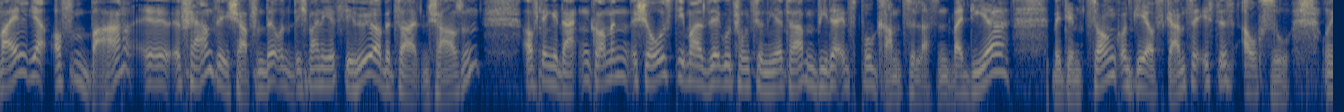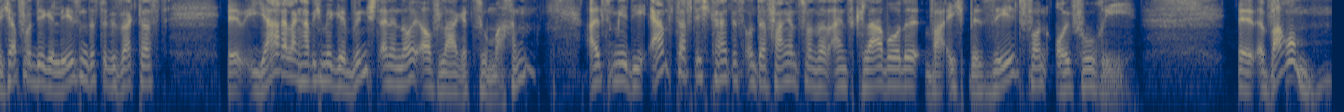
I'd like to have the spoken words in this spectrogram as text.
weil ja offenbar äh, Fernsehschaffende und ich meine jetzt die höher bezahlten Chargen auf den Gedanken kommen, Shows, die mal sehr gut funktioniert haben, wieder ins Programm zu lassen. Bei dir mit dem Zong und Geh aufs Ganze ist es auch so. Und ich habe von dir gelesen, dass du gesagt hast, äh, jahrelang habe ich mir gewünscht, eine Neuauflage zu machen. Als mir die Ernsthaftigkeit des Unterfangens von Sat 1 klar wurde, war ich beseelt von Euphorie. Äh, warum?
